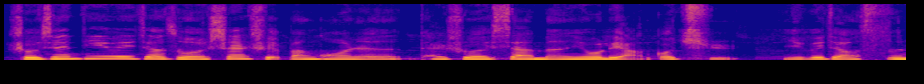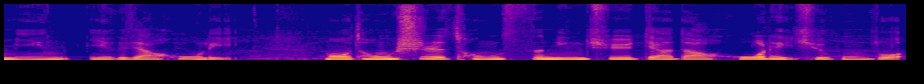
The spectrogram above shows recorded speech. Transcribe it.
首先，第一位叫做山水半狂人，他说厦门有两个区，一个叫思明，一个叫湖里。某同事从思明区调到湖里区工作，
